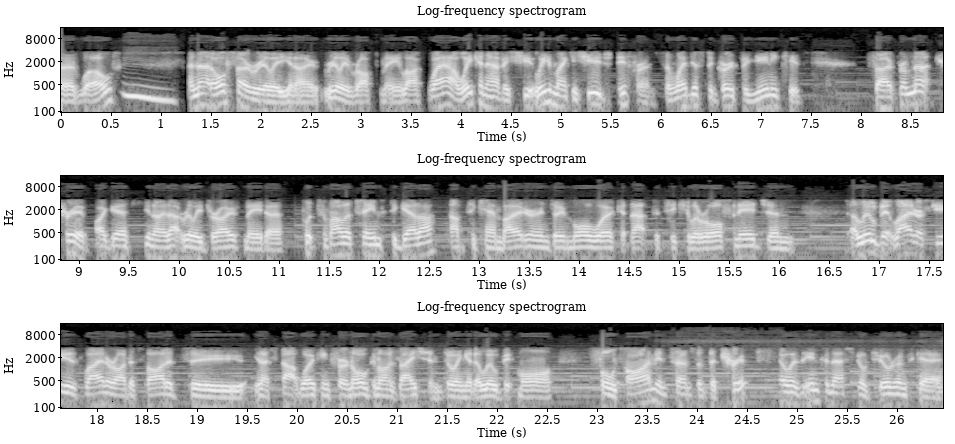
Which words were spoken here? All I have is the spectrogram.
third world. Mm. And that also really, you know, really rocked me. Like, wow, we can have a hu- we can make a huge difference, and we're just a group of uni kids. So from that trip, I guess you know that really drove me to put some other teams together up to Cambodia and do more work at that particular orphanage. And a little bit later, a few years later, I decided to you know start working for an organisation, doing it a little bit more full time in terms of the trips. It was International Children's Care.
